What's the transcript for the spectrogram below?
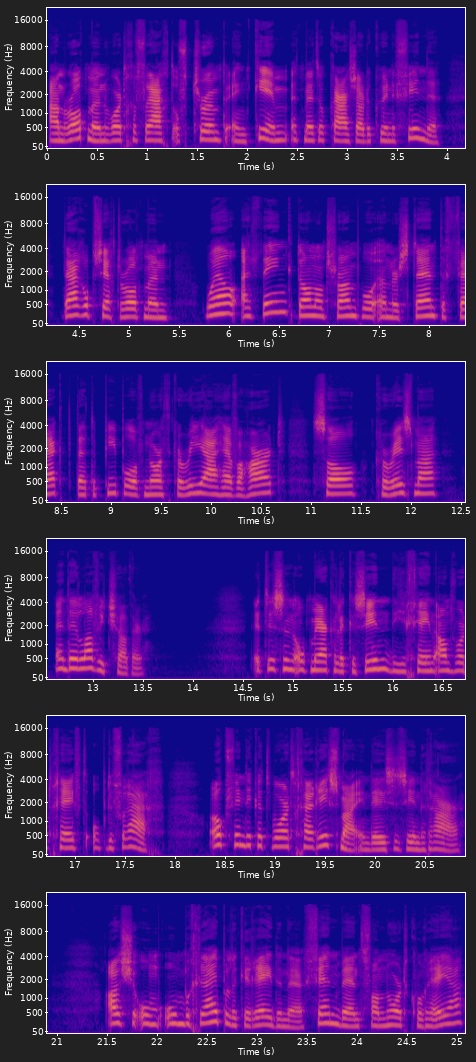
Aan Rodman wordt gevraagd of Trump en Kim het met elkaar zouden kunnen vinden. Daarop zegt Rodman: Well, I think Donald Trump will understand the fact that the people of North Korea have a heart, soul, charisma, and they love each other. Het is een opmerkelijke zin die geen antwoord geeft op de vraag. Ook vind ik het woord charisma in deze zin raar. Als je om onbegrijpelijke redenen fan bent van Noord-Korea,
